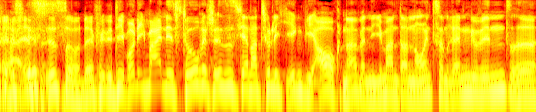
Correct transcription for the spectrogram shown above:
Ja, ist, ist, ist so, definitiv. Und ich meine, historisch ist es ja natürlich irgendwie auch, ne? Wenn jemand dann 19 Rennen gewinnt äh,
